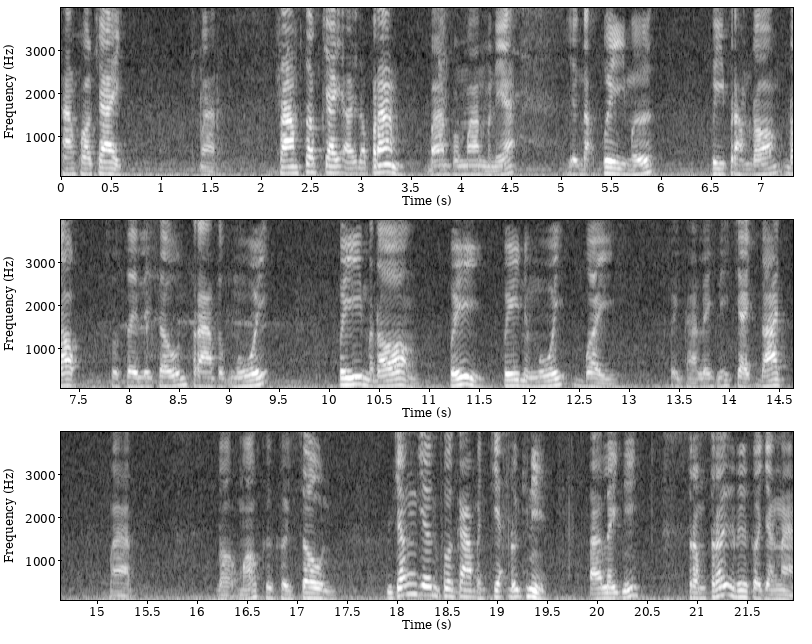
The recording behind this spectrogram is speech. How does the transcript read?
ខាងផលចែកបាទ30ចែកឲ្យ15បានប្រមាណម្នាក់យើងដាក់2មើល2 5ដង10សរសេរលេខ0ត្រាទុក1 2ម្ដង2 2នឹង1 3ឃើញថាលេខនេះចែកដាច់បាទដកមកគឺឃើញ0 អញ្ចឹងយើងធ្វើការបញ្ជាក់ដូចគ្នាតើលេខនេះត្រឹមត្រូវឬក៏យ៉ាងណា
